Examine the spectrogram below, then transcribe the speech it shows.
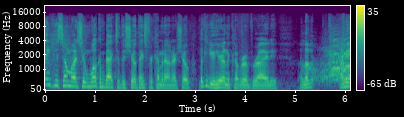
thank you so much and welcome back to the show. Thanks for coming on our show. Look at you here on the cover of Variety. I love it. I mean,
